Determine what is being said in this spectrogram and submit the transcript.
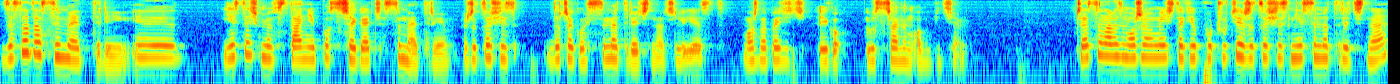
Zasada symetrii. Yy, jesteśmy w stanie postrzegać symetrię, że coś jest do czegoś symetryczne, czyli jest, można powiedzieć, jego lustrzanym odbiciem. Często nawet możemy mieć takie poczucie, że coś jest niesymetryczne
